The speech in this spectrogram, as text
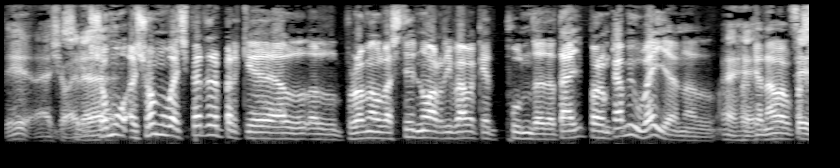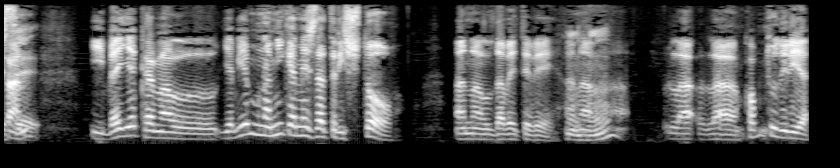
Sí, això Sí, era... Això m'ho això m'ho vaig perdre perquè el, el programa del Basté no arribava a aquest punt de detall, però en canvi ho veia, en el, Eh, eh. perquè anava Sí, passant, sí. i veia que en el, hi havia una mica més de tristor en el de BTV. En el, Mhm. la, la, com t'ho diria?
